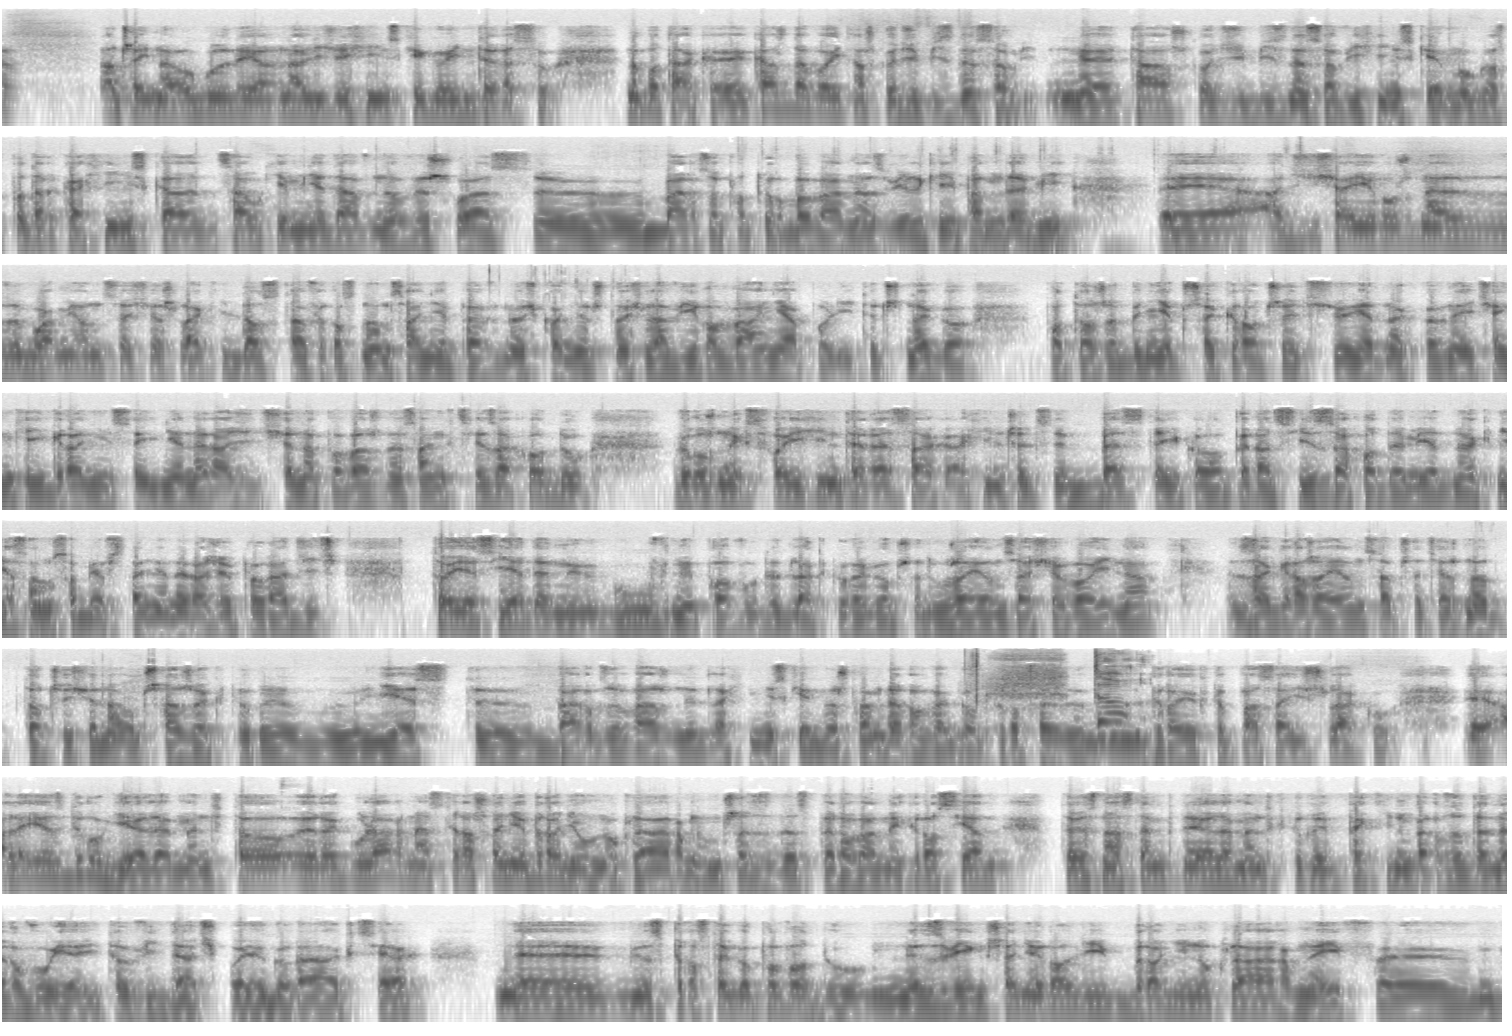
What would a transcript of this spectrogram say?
raczej na ogólnej analizie chińskiego interesu. No bo tak, e, każda wojna szkodzi biznesowi. E, ta szkodzi biznesowi chińskiemu. Gospodarka chińska całkiem niedawno wyszła z bardzo poturbowana z wielkiej pandemii, a dzisiaj różne łamiące się szlaki dostaw, rosnąca niepewność, konieczność lawirowania politycznego po to, żeby nie przekroczyć jednak pewnej cienkiej granicy i nie narazić się na poważne sankcje Zachodu w różnych swoich interesach, a Chińczycy bez tej kooperacji z Zachodem jednak nie są sobie w stanie na razie poradzić. To jest jeden główny powód, dla którego przedłużająca się wojna, zagrażająca przecież no, toczy się na obszarze, który jest bardzo ważny dla chińskiego sztandarowego procesu, to... projektu pasa i szlaku. Ale jest drugi element, to regularne straszenie bronią nuklearną przez zdesperowanych Rosjan. To jest następny element, który Pekin bardzo denerwuje i to widać po jego reakcjach. E, z prostego powodu. Zwiększenie roli broni nuklearnej w e,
